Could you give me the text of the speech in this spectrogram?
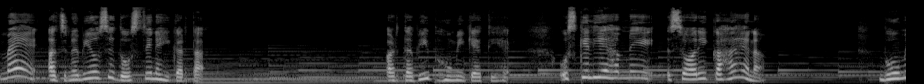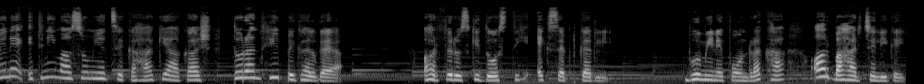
मैं अजनबियों से दोस्ती नहीं करता। और तभी भूमि कहती है, उसके लिए हमने सॉरी कहा है ना? भूमि ने इतनी मासूमियत से कहा कि आकाश तुरंत ही पिघल गया और फिर उसकी दोस्ती एक्सेप्ट कर ली। भूमि ने फ़ोन रखा और बाहर चली गई।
